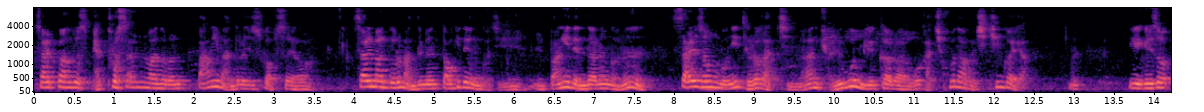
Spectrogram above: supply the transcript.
쌀빵도 100% 쌀만으로는 빵이 만들어질 수가 없어요. 쌀만두로 만들면 떡이 되는 거지. 빵이 된다는 거는 쌀 성분이 들어갔지만 결국 밀가루하고 같이 혼합을 시킨 거예요. 그래서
